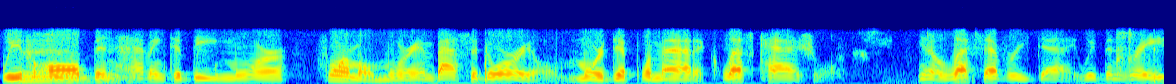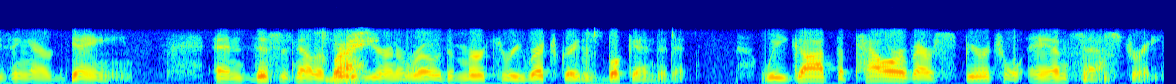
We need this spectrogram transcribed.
We've Mm. all been having to be more formal, more ambassadorial, more diplomatic, less casual, you know, less everyday. We've been raising our game. And this is now the third Right. year in a row that Mercury retrograde has bookended it. We got the power of our spiritual ancestry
